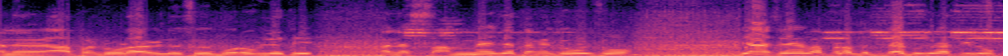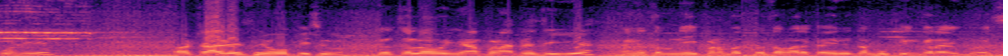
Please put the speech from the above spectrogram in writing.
અને આ પણ રોડ આવેલો છે બોરવલીથી. અને સામે જે તમે જોવો છો, ત્યાં છે આપણા બધા ગુજરાતી લોકોની ટ્રાવેલ્સની ઓફિસો. તો ચલો અહીંયા પણ આપણે જઈએ અને તમને એ પણ બતાવો. તમારે કઈ રીતના બુકિંગ કરાવી બસ?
